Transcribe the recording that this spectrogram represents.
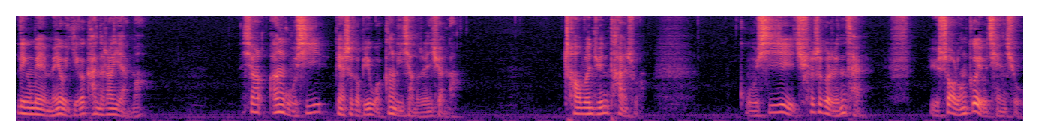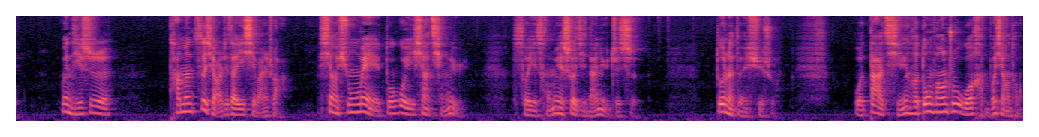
令妹没有一个看得上眼吗？像安谷西便是个比我更理想的人选呢。”昌文君叹说：“古稀却是个人才，与少龙各有千秋。问题是，他们自小就在一起玩耍，像兄妹多过于像情侣。”所以从没涉及男女之事。顿了顿，叙说：“我大秦和东方诸国很不相同，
